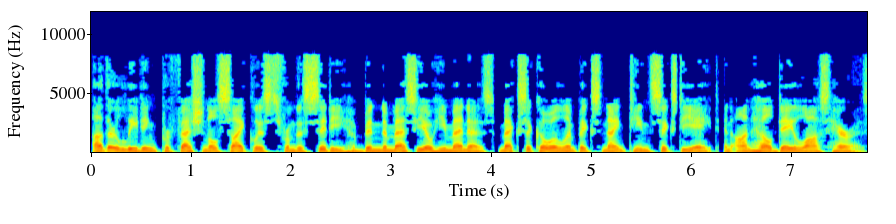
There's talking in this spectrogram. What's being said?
Other leading professional cyclists from the city have been Nemesio Jimenez Mexico Olympics 1968 and Ángel de los Heras.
